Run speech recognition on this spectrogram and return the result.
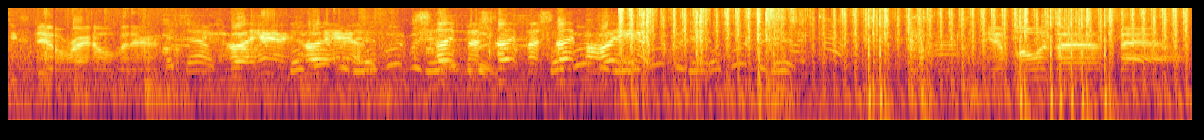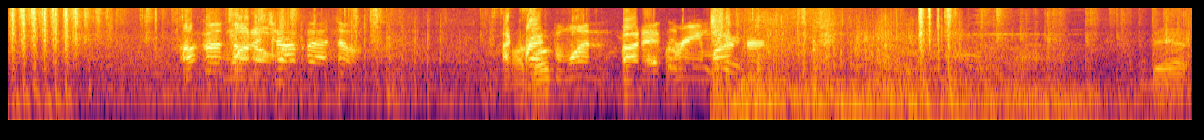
He's still right over there. He's right here, he's right here. Sniper, sniper, sniper right here. Yeah, blow his ass down. I'm gonna throw the chopper at them. I cracked those- one by that green marker. Dead.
